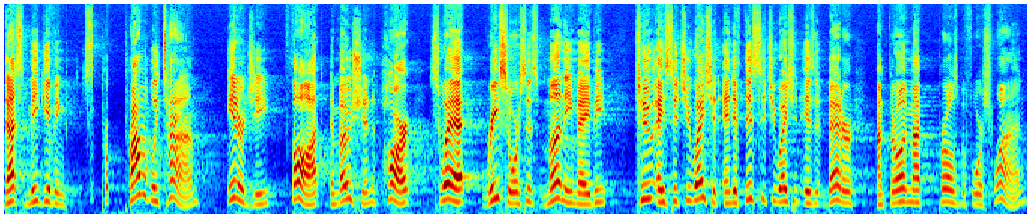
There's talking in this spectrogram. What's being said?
that's me giving pr- probably time, energy, thought, emotion, heart, sweat, resources, money maybe to a situation. And if this situation isn't better, I'm throwing my pearls before swine.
